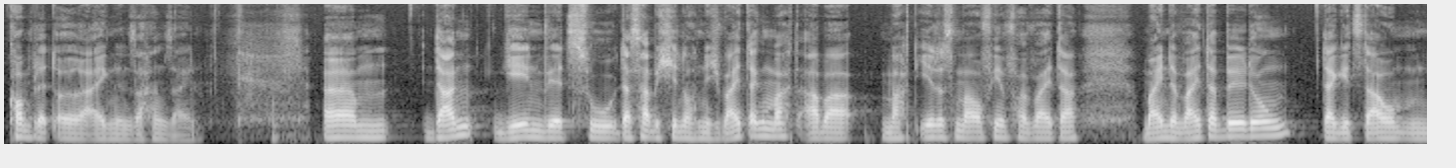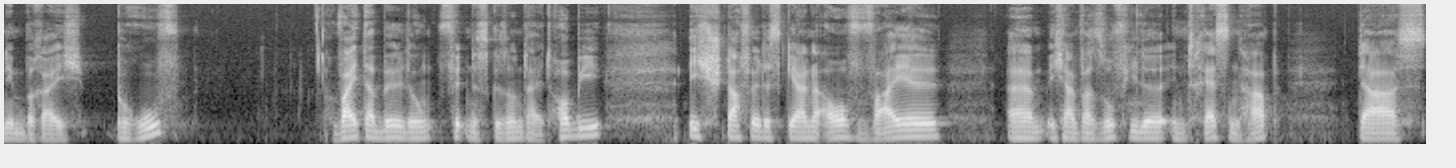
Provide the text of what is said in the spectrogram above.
komplett eure eigenen Sachen sein. Ähm, dann gehen wir zu, das habe ich hier noch nicht weitergemacht, aber macht ihr das mal auf jeden Fall weiter. Meine Weiterbildung, da geht es darum, um den Bereich Beruf. Weiterbildung, Fitness, Gesundheit, Hobby. Ich staffel das gerne auf, weil ähm, ich einfach so viele Interessen habe, dass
